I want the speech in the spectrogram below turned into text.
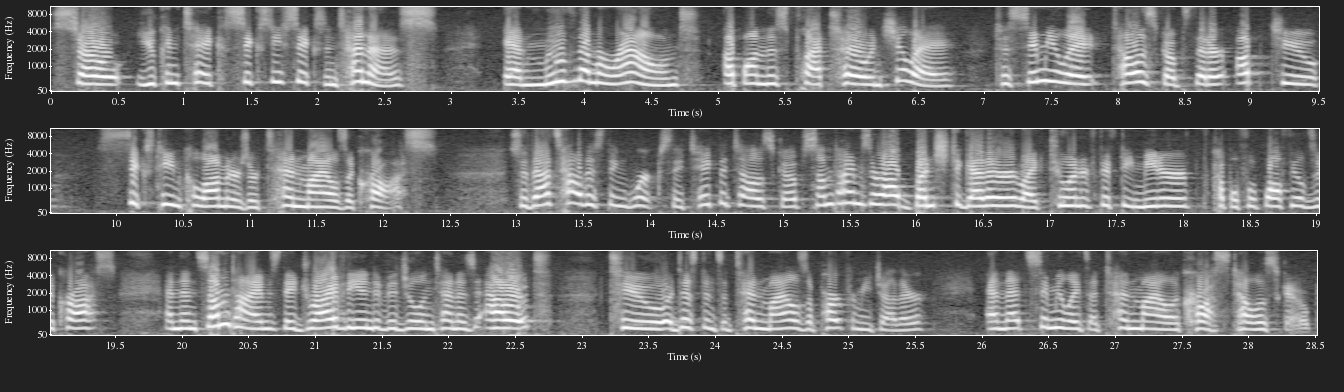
So you can take 66 antennas and move them around up on this plateau in Chile to simulate telescopes that are up to 16 kilometers or 10 miles across. So that's how this thing works. They take the telescope, sometimes they're all bunched together like 250 meter, a couple football fields across, and then sometimes they drive the individual antennas out to a distance of 10 miles apart from each other, and that simulates a 10 mile across telescope.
